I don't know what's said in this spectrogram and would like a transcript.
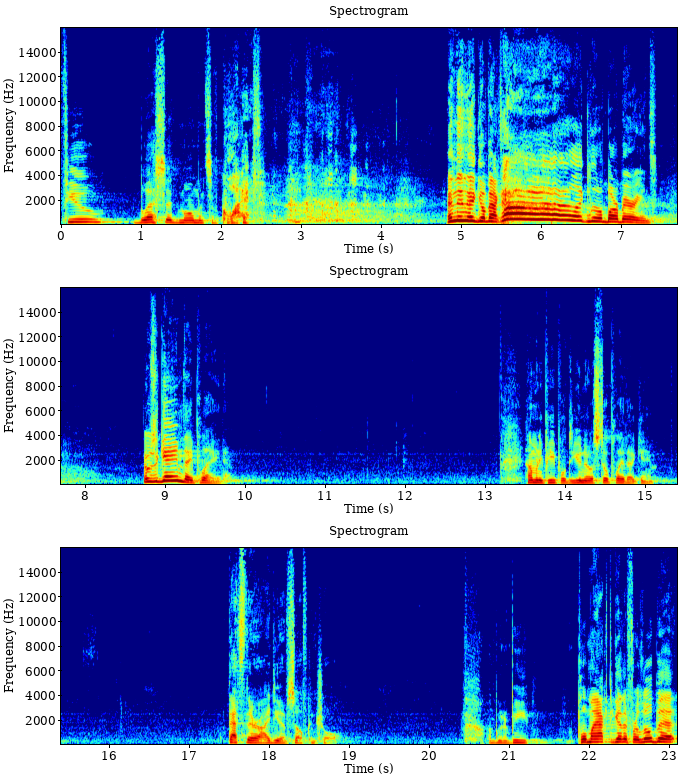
Few blessed moments of quiet. and then they'd go back, ah, like little barbarians. It was a game they played. How many people do you know still play that game? That's their idea of self control. I'm going to be pull my act together for a little bit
